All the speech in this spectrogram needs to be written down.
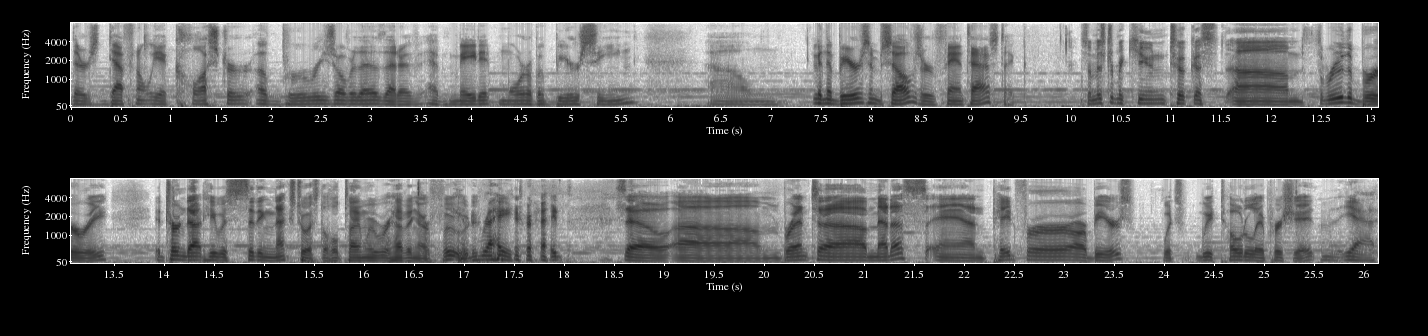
there's definitely a cluster of breweries over there that have, have made it more of a beer scene. Um, and the beers themselves are fantastic. So, Mr. McCune took us um, through the brewery. It turned out he was sitting next to us the whole time we were having our food. Right. right. So, um, Brent uh, met us and paid for our beers, which we totally appreciate. Yeah.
